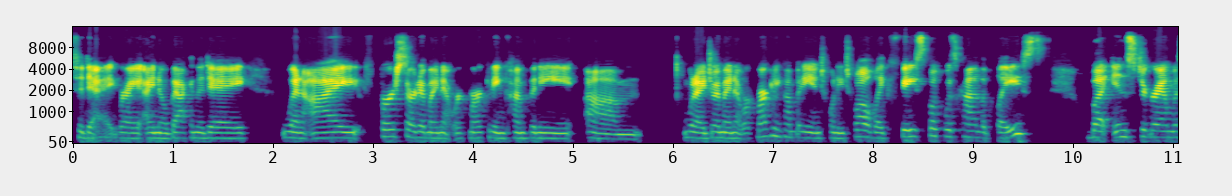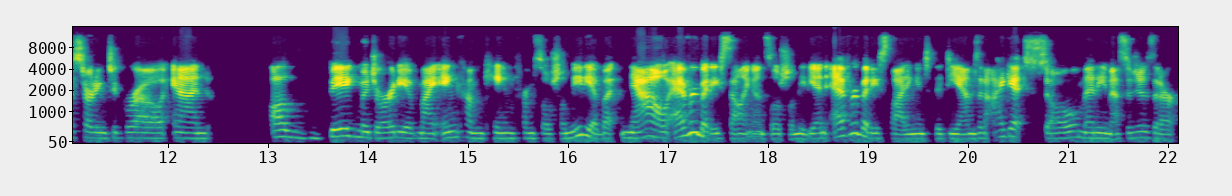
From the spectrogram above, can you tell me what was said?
today, right? I know back in the day when I first started my network marketing company, um, when I joined my network marketing company in 2012, like Facebook was kind of the place, but Instagram was starting to grow and a big majority of my income came from social media but now everybody's selling on social media and everybody's sliding into the dms and i get so many messages that are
